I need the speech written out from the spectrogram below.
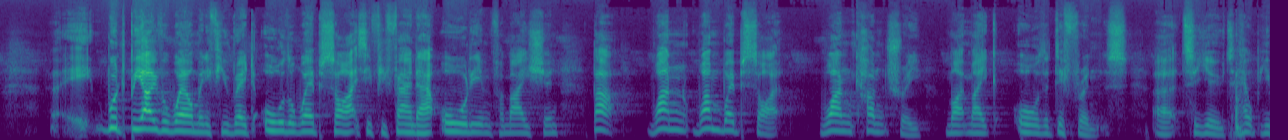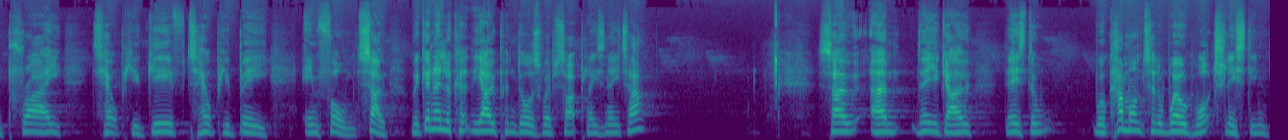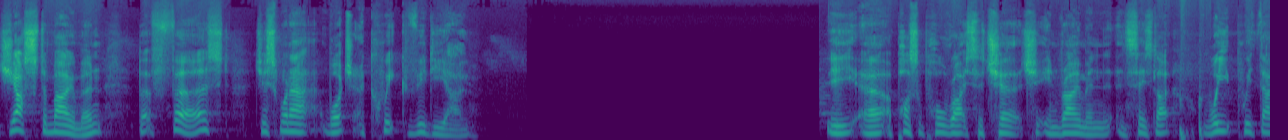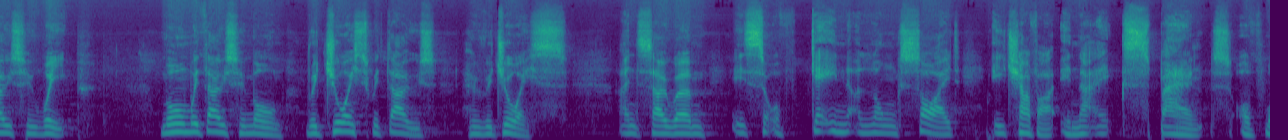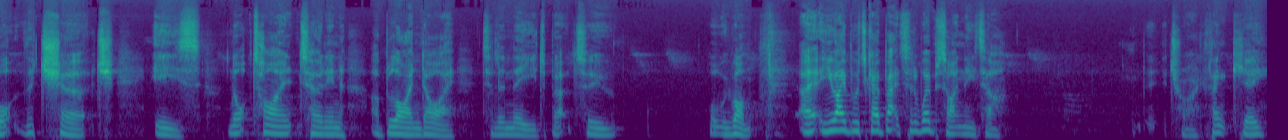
it would be overwhelming if you read all the websites, if you found out all the information. But one, one website, one country might make all the difference uh, to you to help you pray, to help you give, to help you be informed. So we're going to look at the Open Doors website, please, Nita. So um, there you go. There's the. We'll come on to the World Watch list in just a moment, but first, just want to watch a quick video. the uh, Apostle Paul writes to the church in Rome and, and says, like, weep with those who weep, mourn with those who mourn, rejoice with those who rejoice. And so um, it's sort of getting alongside each other in that expanse of what the church is, not ty- turning a blind eye to the need, but to what we want. Uh, are you able to go back to the website, Nita? Try. Thank you.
